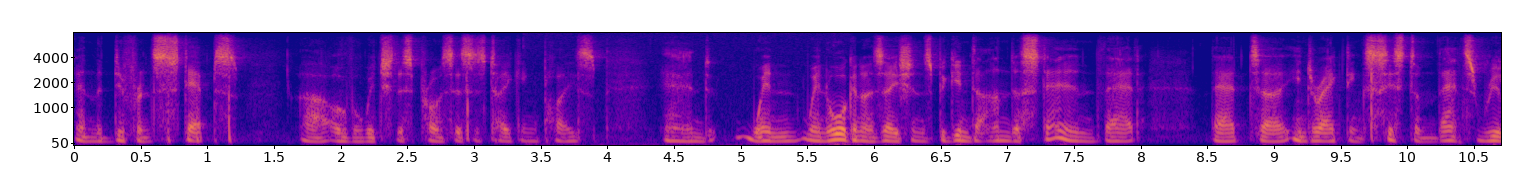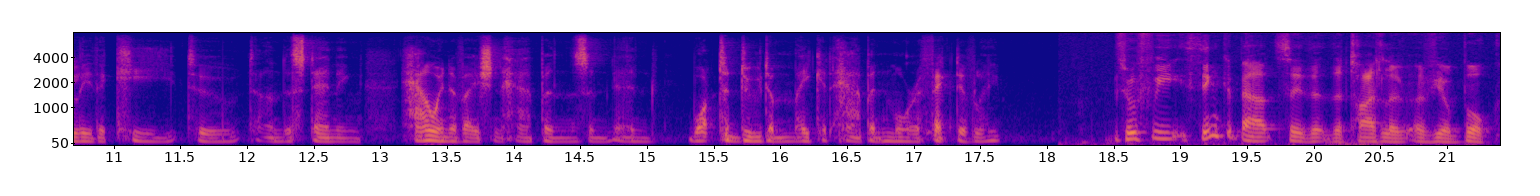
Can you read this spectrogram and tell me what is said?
and the different steps uh, over which this process is taking place. And when when organizations begin to understand that that uh, interacting system, that's really the key to, to understanding how innovation happens and, and what to do to make it happen more effectively. So, if we think about, say, the, the title of, of your book,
